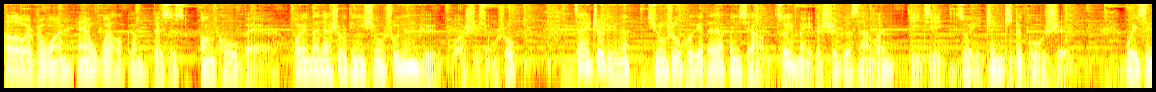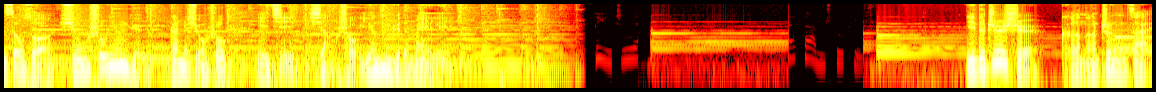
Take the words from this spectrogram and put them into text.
Hello everyone and welcome. This is Uncle Bear. 欢迎大家收听熊叔英语，我是熊叔。在这里呢，熊叔会给大家分享最美的诗歌散文以及最真挚的故事。微信搜索“熊叔英语”，跟着熊叔一起享受英语的魅力。你的知识可能正在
